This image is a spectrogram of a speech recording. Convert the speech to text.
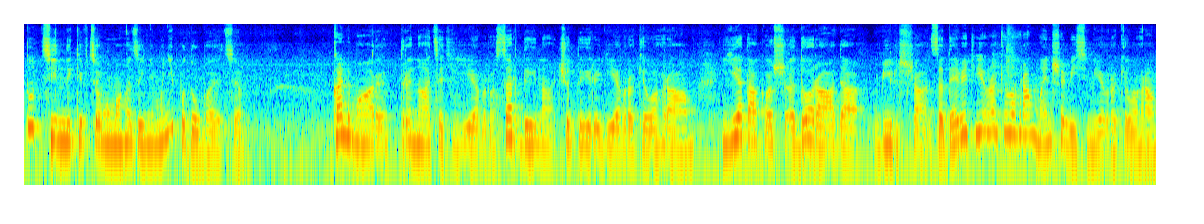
Тут цінники в цьому магазині мені подобаються. Кальмари 13 євро, сардина 4 євро кілограм. Є також дорада більша за 9 євро кілограм, менше 8 євро кілограм.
